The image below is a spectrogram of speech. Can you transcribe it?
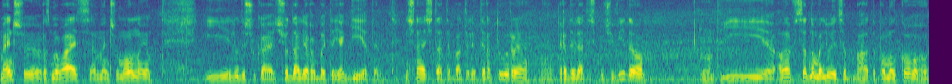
меншою, розмивається, менш умовною. І люди шукають, що далі робити, як діяти. Починають читати багато літератури, е, передивлятись кучу відео. От, і, але все одно малюється багато помилкового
